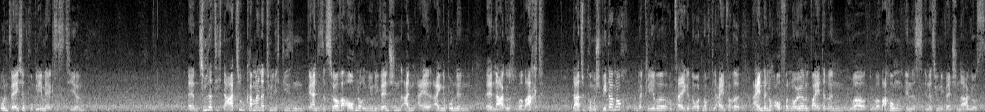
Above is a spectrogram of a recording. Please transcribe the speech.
und welche Probleme existieren. Ähm, zusätzlich dazu kann man natürlich diesen, während dieser Server auch noch im Univention an, äh, eingebundenen äh, Nagios überwacht. Dazu komme ich später noch und erkläre und zeige dort noch die einfache Einbindung auch von neueren weiteren Über Überwachungen in das, in das Univention Nagios.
